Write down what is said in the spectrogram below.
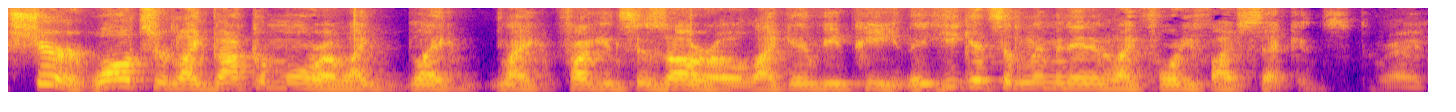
Sure, Walter like Nakamura, like like like fucking Cesaro, like MVP. They, he gets eliminated in like 45 seconds. Right.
